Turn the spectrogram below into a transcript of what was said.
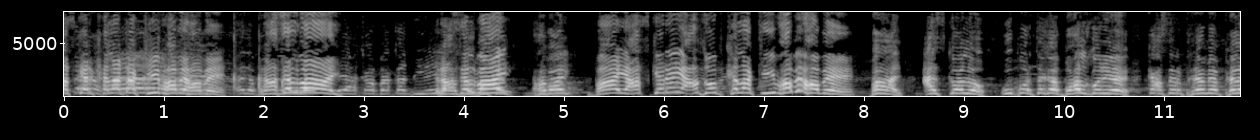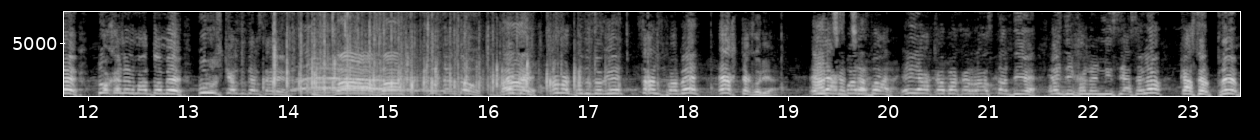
আজকের খেলাটা কীভাবে হবে। রাসেল ভাই রাসেল ভাই হ্যাঁ ভাই। ভাই আজকের এই আজব খেলা কীভাবে হবে? ভাই আজকে হলো উপর থেকে বল করিয়ে কাছের ফ্রেমে ফেলে টোকেনের মাধ্যমে পুরস্কার দিতে চাইলেন। আমার প্রতিযোগী চান্স পাবে একটা করিয়া। এই আচ্ছা, একবার আচ্ছা। একবার এই আঁকা বাঁকা রাস্তা দিয়ে এই যেখানে নিচে আছে কাছের ফ্রেম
